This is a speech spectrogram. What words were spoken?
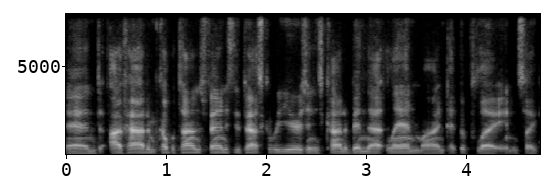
And I've had him a couple times fantasy the past couple of years, and he's kind of been that landmine type of play. And it's like,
